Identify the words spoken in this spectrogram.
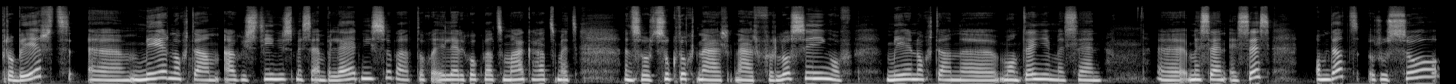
probeert. Uh, meer nog dan Augustinus met zijn beleidnissen, wat toch heel erg ook wel te maken had met een soort zoektocht naar, naar verlossing. Of meer nog dan uh, Montaigne met zijn uh, met zijn essays, omdat Rousseau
